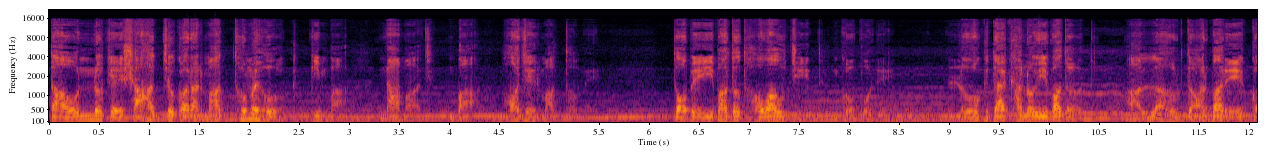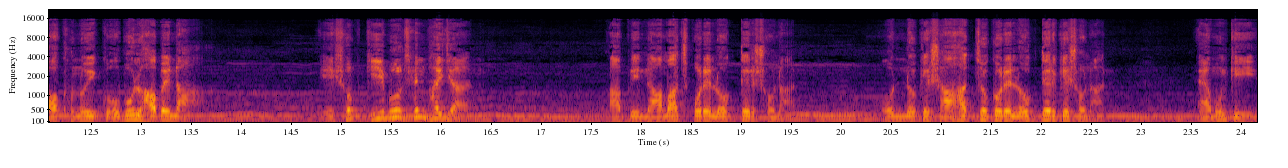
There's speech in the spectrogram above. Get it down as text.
তা অন্যকে সাহায্য করার মাধ্যমে হোক কিংবা নামাজ বা হজের মাধ্যমে। তবে ইবাদত হওয়া উচিত গোপনে। লোক দেখানো ইবাদত আল্লাহর দরবারে কখনোই কবুল হবে না। এসব কি বলছেন ভাইজান? আপনি নামাজ পড়ে লোকদের শোনান, অন্যকে সাহায্য করে লোকদেরকে শোনান, এমনকি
